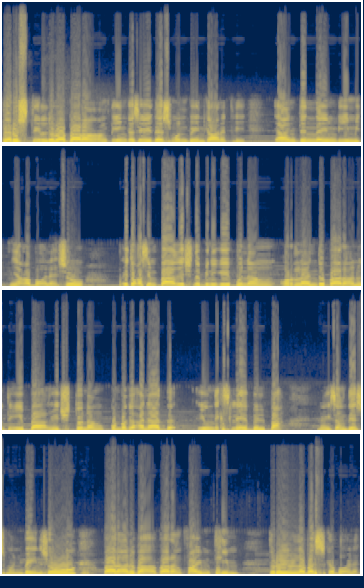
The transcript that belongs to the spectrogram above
Pero still, 'di ba? Parang ang tingin kasi kay Desmond Bain currently, yan dyan na yung limit niya kabola. So ito kasing package na binigay po ng Orlando, parang ano 'to, eh, package to ng kumbaga another yung next level pa ng isang Desmond Bain. So, parang ano ba, parang farm team tuloy yung labas kabola.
